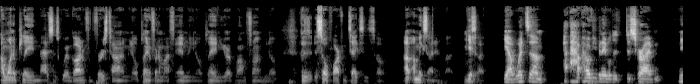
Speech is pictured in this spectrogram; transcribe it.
I want to play in Madison Square Garden for the first time. You know, play in front of my family. You know, play in New York where I'm from. You know, because it's so far from Texas. So I'm, I'm excited about it. I'm Yeah. excited. Yeah, what um, h- how have you been able to describe New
